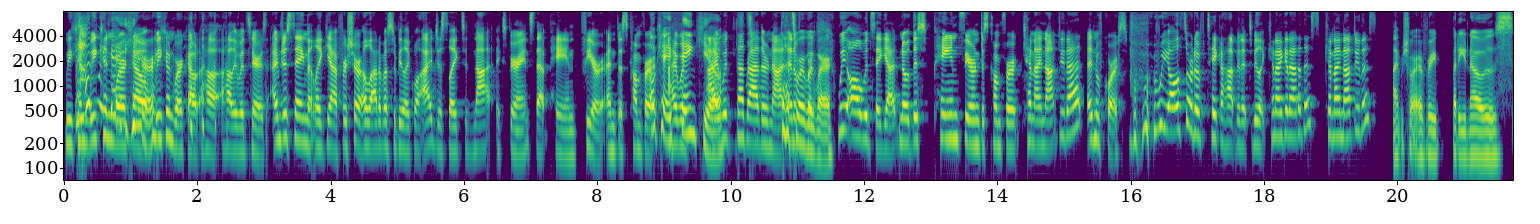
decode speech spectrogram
We can we can work here? out we can work out ho- Hollywood scenarios. I'm just saying that like yeah, for sure a lot of us would be like, well, I just like to not experience that pain, fear and discomfort. Okay, I would, thank you. I would That's- rather not. That's where we were. we all would say, yeah, no, this pain, fear, and discomfort, can I not do that? And of course, we all sort of take a hot minute to be like, can I get out of this? Can I not do this? I'm sure everybody knows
